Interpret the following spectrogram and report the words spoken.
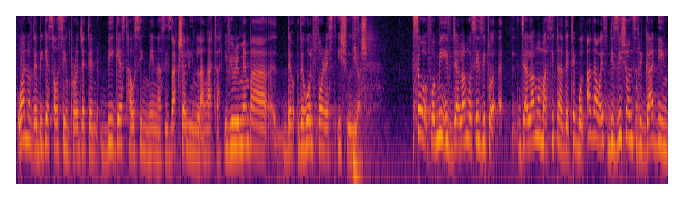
One of the biggest housing project and biggest housing menace is actually in Langata. If you remember uh, the, the whole forest issues. Yes. So for me, if Jalango says it, wa- Jalango must sit at the table. Otherwise, decisions regarding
